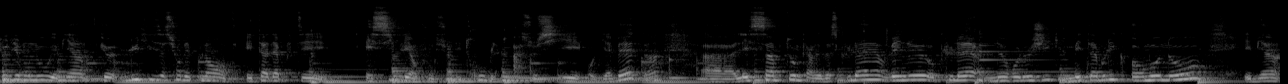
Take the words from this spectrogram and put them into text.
que dirons-nous? Eh bien que l'utilisation des plantes est adaptée et ciblée en fonction des troubles associés au diabète, hein. euh, les symptômes cardiovasculaires, veineux, oculaires, neurologiques, métaboliques, hormonaux. Eh bien,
